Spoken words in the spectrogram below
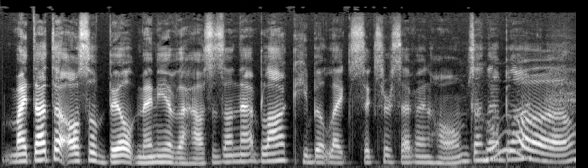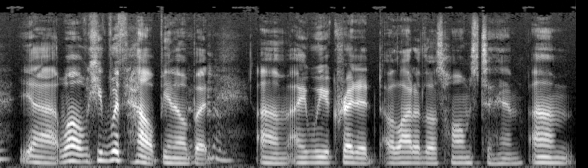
My tata also built many of the houses on that block. He built like six or seven homes on cool. that block. Yeah, well, he with help, you know, but um, I we accredit a lot of those homes to him. Um,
